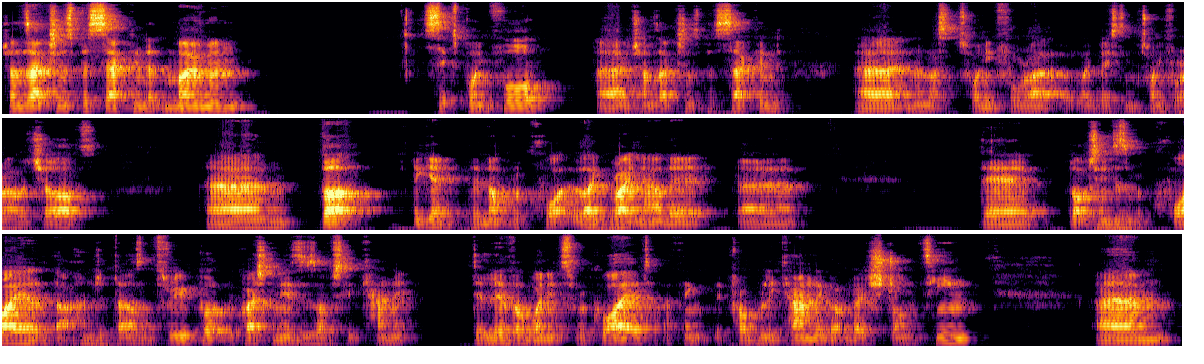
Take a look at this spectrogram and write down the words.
Transactions per second at the moment, 6.4 uh, transactions per second uh, in the last 24 hour, like based on 24 hour charts. Um, but again, they're not required. Like right now, they're uh, their blockchain doesn't require that 100,000 throughput. The question is, is obviously, can it deliver when it's required? I think they probably can. They've got a very strong team. Um,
